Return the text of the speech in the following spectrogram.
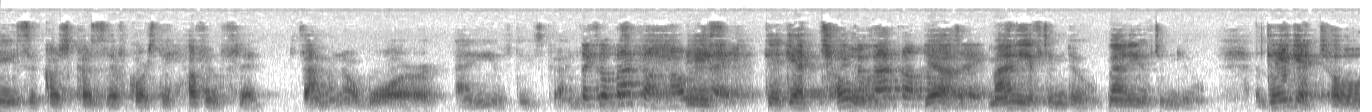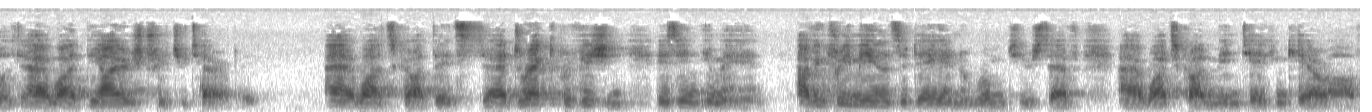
is, of course, because of course they haven't fled famine or war or any of these kinds they of things. They go back on holiday. they get told. They go back on yeah, holiday. many of them do. Many of them do. They get told uh, what the Irish treat you terribly. Uh, what's got it's uh, direct provision is inhumane. Having three meals a day in a room to yourself, uh, what's called being taken care of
